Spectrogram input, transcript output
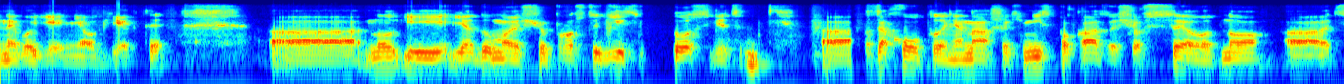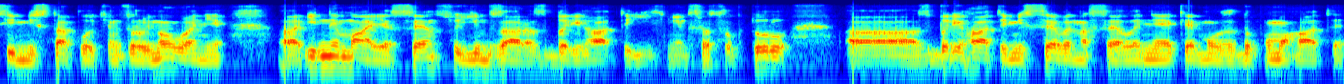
не воєнні об'єкти. Ну і я думаю, що просто їхній досвід захоплення наших міст показує, що все одно ці міста потім зруйновані, і немає сенсу їм зараз зберігати їхню інфраструктуру, зберігати місцеве населення, яке може допомагати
